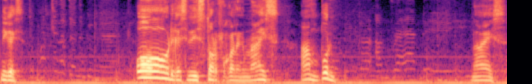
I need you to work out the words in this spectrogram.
Nih guys. Oh, dikasih di store vokal yang nice. Ampun. Nice.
